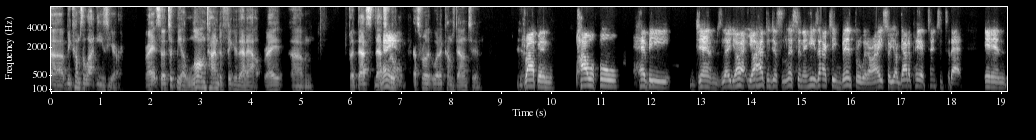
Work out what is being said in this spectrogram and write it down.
uh, becomes a lot easier, right? So it took me a long time to figure that out, right? Um, but that's that's really, that's really what it comes down to. Yeah. dropping powerful, heavy gems. Y'all, y'all have to just listen, and he's actually been through it. All right, so y'all got to pay attention to that. And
